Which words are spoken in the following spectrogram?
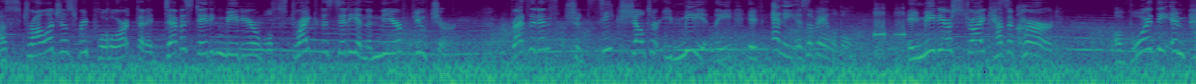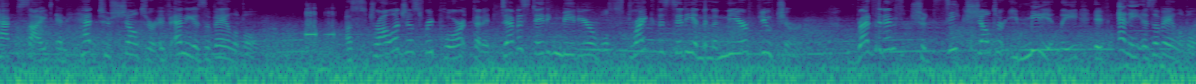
Astrologists report that a devastating meteor will strike the city in the near future. Residents should seek shelter immediately if any is available. A meteor strike has occurred. Avoid the impact site and head to shelter if any is available. Astrologists report that a devastating meteor will strike the city in the near future. Residents should seek shelter immediately if any is available.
